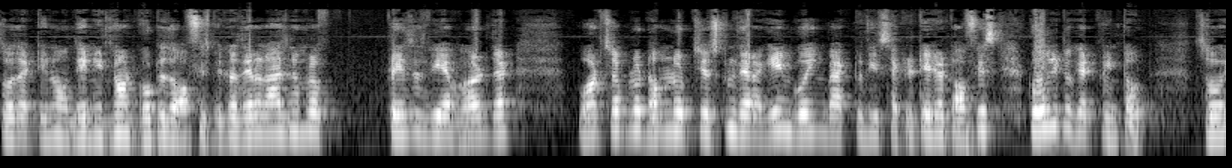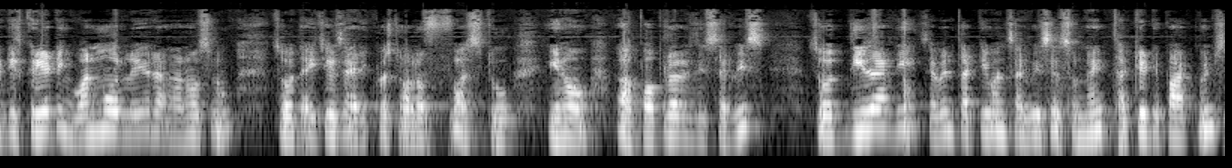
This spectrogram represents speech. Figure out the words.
so that you know they need not go to the office because there are large number of places we heard that వాట్సాప్లో డౌన్లోడ్ చేసుకుని they are again going back to the secretariat office only to get print out so it is creating one more layer అనవసరం సో దయచేసి I request all of us to you know popular this service so these are the seven thirty one services ఉన్నాయి thirty departments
